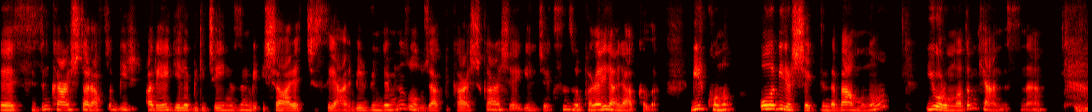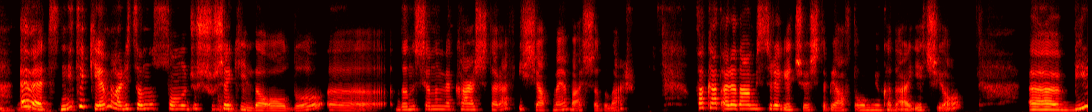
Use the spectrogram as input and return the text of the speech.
e, sizin karşı tarafla bir araya gelebileceğinizin bir işaretçisi yani bir gündeminiz olacak bir karşı karşıya geleceksiniz ve parayla alakalı bir konu olabilir şeklinde ben bunu yorumladım kendisine. Evet, nitekim haritanın sonucu şu şekilde oldu. Ee, danışanın ve karşı taraf iş yapmaya başladılar. Fakat aradan bir süre geçiyor işte bir hafta on gün kadar geçiyor. Ee, bir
